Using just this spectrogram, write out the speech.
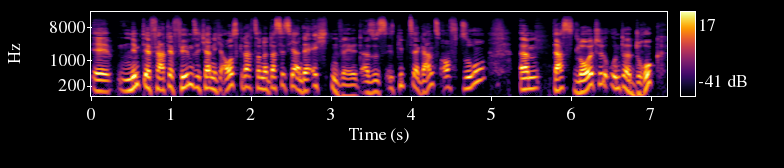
äh, nimmt der, hat der Film sich ja nicht ausgedacht, sondern das ist ja in der echten Welt. Also es, es gibt es ja ganz oft so, ähm, dass Leute unter Druck,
